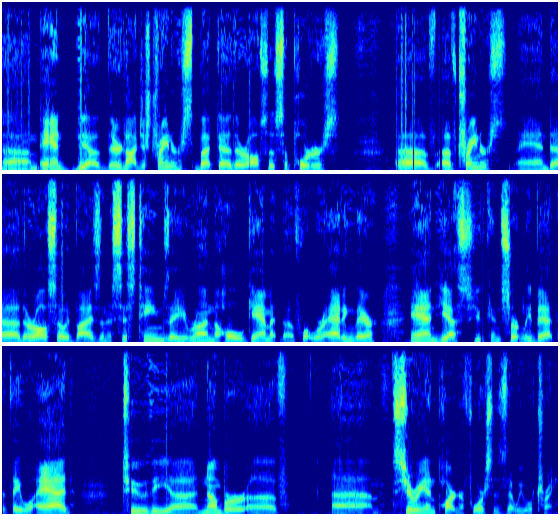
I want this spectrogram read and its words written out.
Um, and yeah, they're not just trainers, but they're also supporters of, of trainers, and uh, they're also advise and assist teams. They run the whole gamut of what we're adding there. And yes, you can certainly bet that they will add to the uh, number of um, Syrian partner forces that we will train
